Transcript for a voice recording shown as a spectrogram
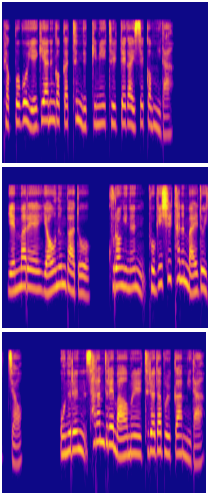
벽 보고 얘기하는 것 같은 느낌이 들 때가 있을 겁니다. 옛말에 여우는 봐도 구렁이는 보기 싫다는 말도 있죠. 오늘은 사람들의 마음을 들여다볼까 합니다.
